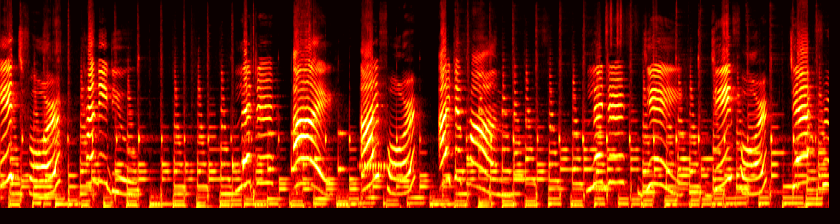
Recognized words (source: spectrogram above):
H for honeydew. Letter I. I for Itapam. Letter J. J for jackfruit.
